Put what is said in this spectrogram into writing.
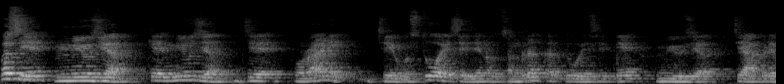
પછી મ્યુઝિયમ, કે મ્યુઝિયમ જે પૌરાણિક જે વસ્તુ હોય છે, જેનો સંગ્રહ કરતું હોય છે તે મ્યુઝિયમ જે આપણે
